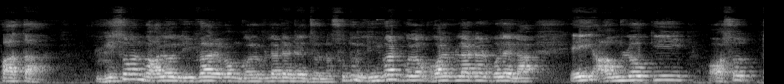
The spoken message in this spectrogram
পাতা, ভীষণ ভালো লিভার এবং গল ব্লাডারের জন্য। শুধু লিভার গল ব্লাডার বলে না, এই আমলকি, অসত্য,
